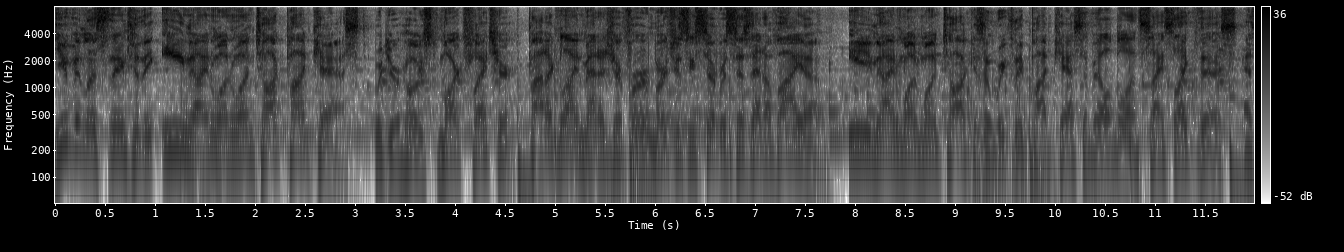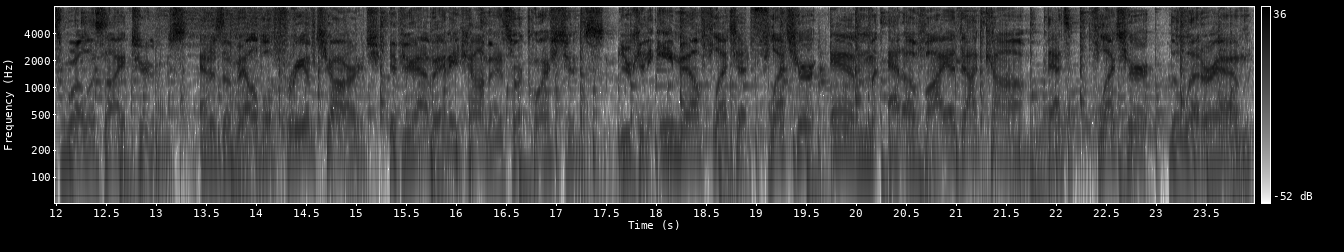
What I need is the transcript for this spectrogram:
You've been listening to the E911 Talk podcast with your host, Mark Fletcher, product line manager for emergency services at Avaya. E911 Talk is a weekly podcast available on sites like this, as well as iTunes, and is available free of charge. If you have any comments or questions, you can email Fletch at fletcherm at avaya.com. That's Fletcher, the letter M,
